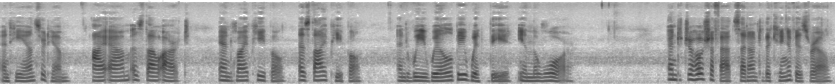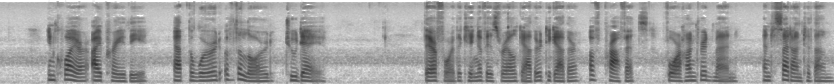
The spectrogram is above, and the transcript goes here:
And he answered him, I am as thou art, and my people as thy people, and we will be with thee in the war. And Jehoshaphat said unto the king of Israel, Inquire, I pray thee, at the word of the Lord today. Therefore the king of Israel gathered together of prophets four hundred men, and said unto them,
